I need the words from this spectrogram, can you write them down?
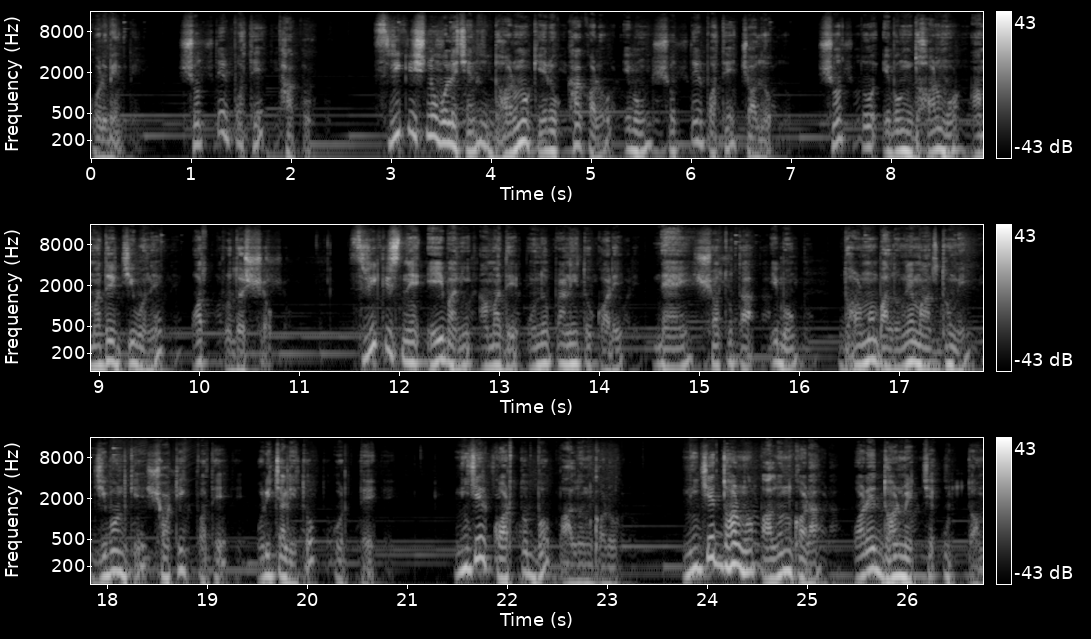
করবেন। সত্যের পথে থাকো। শ্রীকৃষ্ণ বলেছেন, ধর্মকে রক্ষা করো এবং সত্যের পথে চলো। সত্য এবং ধর্ম আমাদের জীবনে পথ প্রদর্শক। শ্রীকৃষ্ণের এই বাণী আমাদের অনুপ্রাণিত করে, ন্যায়, সততা এবং ধর্ম পালনের মাধ্যমে জীবনকে সঠিক পথে পরিচালিত করতে। নিজের কর্তব্য পালন করো। নিজের ধর্ম পালন করা পরের ধর্মের চেয়ে উত্তম।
